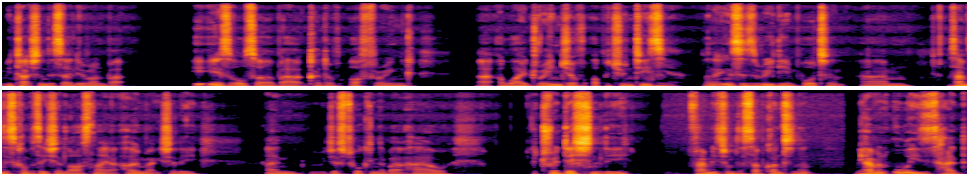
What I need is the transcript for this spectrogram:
we touched on this earlier on, but it is also about kind of offering uh, a wide range of opportunities. Yeah. I think this is really important. Um, I was having this conversation last night at home actually, and we were just talking about how traditionally families from the subcontinent we haven't always had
